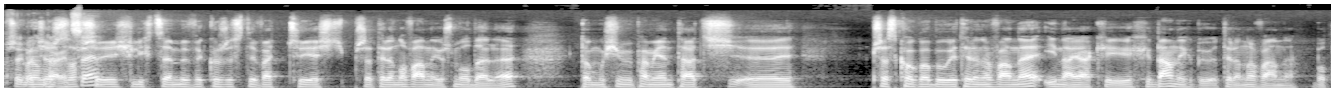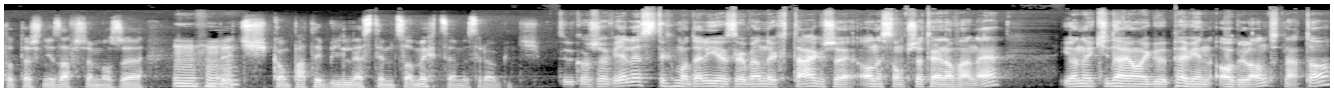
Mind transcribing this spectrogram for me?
przeglądarce. Chociaż zawsze jeśli chcemy wykorzystywać czyjeś przetrenowane już modele, to musimy pamiętać... Yy przez kogo były trenowane i na jakich danych były trenowane, bo to też nie zawsze może mm-hmm. być kompatybilne z tym, co my chcemy zrobić. Tylko, że wiele z tych modeli jest zrobionych tak, że one są przetrenowane i one ci dają jakby pewien ogląd na to,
